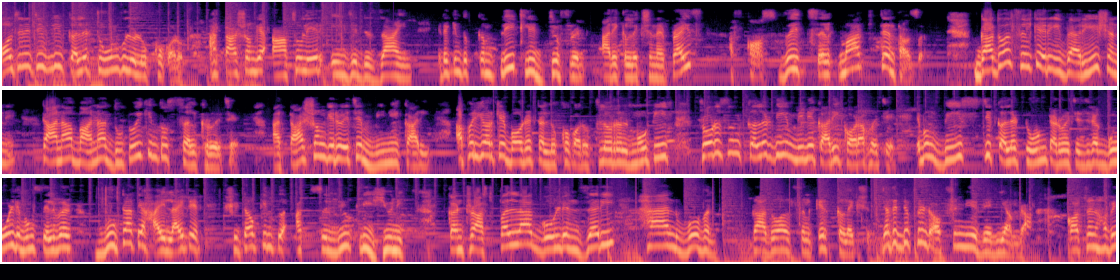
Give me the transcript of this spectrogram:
alternatively colour টোনগুলো লক্ষ্য করো। আর তার সঙ্গে আঁচলের এই যে ডিজাইন এটা কিন্তু কমপ্লিটলি ডিফারেন্ট আর এই কালেকশনের price of course with silk mark ten thousand Gadwal সিল্কের এই ভ্যারিয়েশনে টানা বানা দুটোই কিন্তু সিল্ক রয়েছে। আর তার সঙ্গে রয়েছে মিনেকারি আপার ইয়র্কের বর্ডারটা লক্ষ্য করো ফ্লোরাল মোটিভ ফ্লোরোসেন্ট কালার দিয়ে মিনেকারি করা হয়েছে এবং বেস যে কালার টোনটা রয়েছে, যেটা গোল্ড এবং সিলভার বুটাতে হাইলাইটেড সেটাও কিন্তু অ্যাবসলিউটলি ইউনিক কন্ট্রাস্ট পাল্লা golden zari hand woven Gadwal সিল্কের কালেকশন যাতে ডিফারেন্ট অপশন নিয়ে রেডি আমরা। কটন হবে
